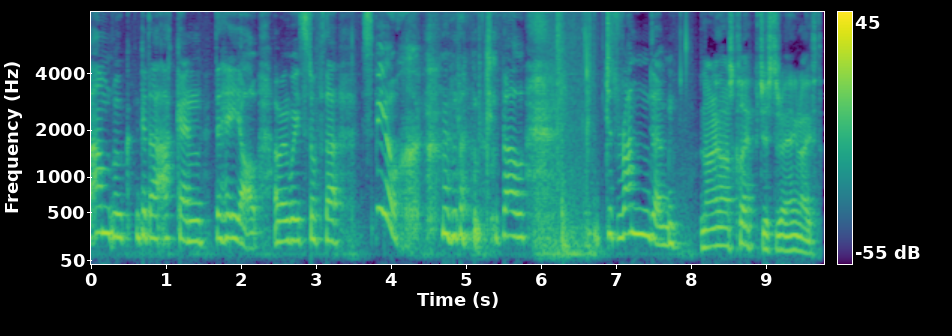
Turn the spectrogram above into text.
mae amlwg gyda acen deheuol, a mae'n gweud stwff dda, sbiwch! Fel, just random. Na, no, that's clip, just rhoi enghraifft.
